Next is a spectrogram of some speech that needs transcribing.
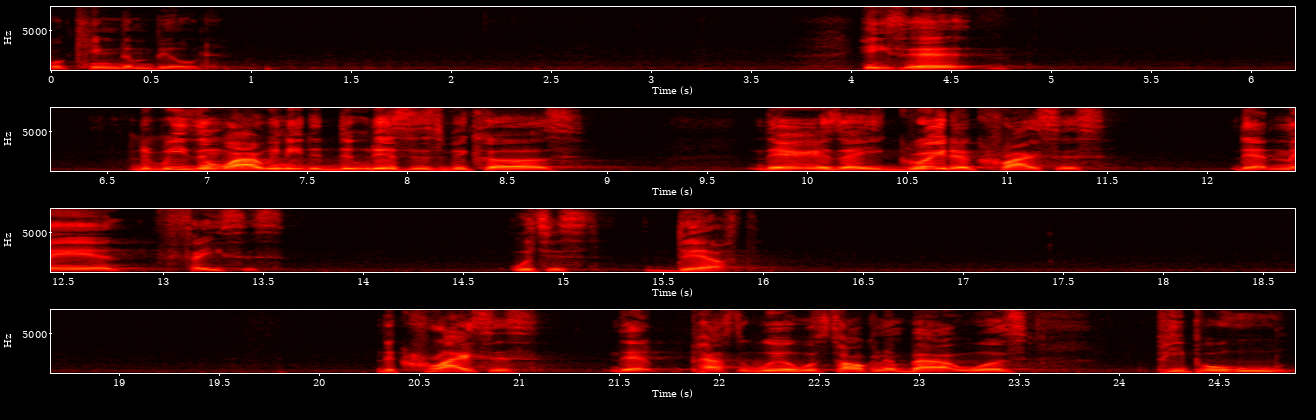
for kingdom building. He said the reason why we need to do this is because there is a greater crisis that man faces which is death. The crisis that Pastor Will was talking about was people who,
